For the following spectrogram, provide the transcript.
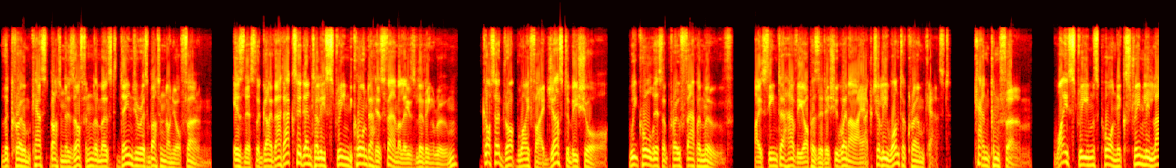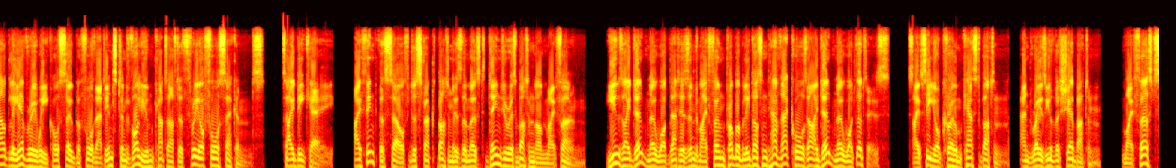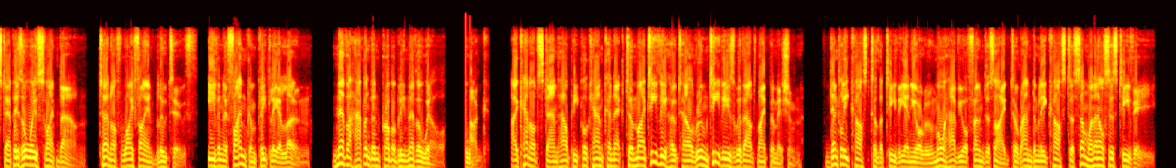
The Chromecast button is often the most dangerous button on your phone. Is this the guy that accidentally streamed corn to his family's living room? Gotta drop Wi-Fi just to be sure. We call this a profapper move. I seem to have the opposite issue when I actually want a Chromecast. Can confirm. Why streams porn extremely loudly every week or so before that instant volume cut after 3 or 4 seconds? IDK. I think the self-destruct button is the most dangerous button on my phone. Use I don't know what that is and my phone probably doesn't have that cause I don't know what that is. I see your Chromecast button and raise you the share button. My first step is always swipe down, turn off Wi-Fi and Bluetooth, even if I'm completely alone. Never happened and probably never will. Ugh. I cannot stand how people can connect to my TV hotel room TVs without my permission. Gently cast to the TV in your room or have your phone decide to randomly cast to someone else's TV.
